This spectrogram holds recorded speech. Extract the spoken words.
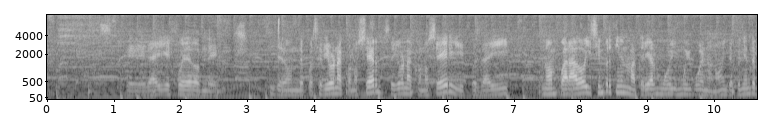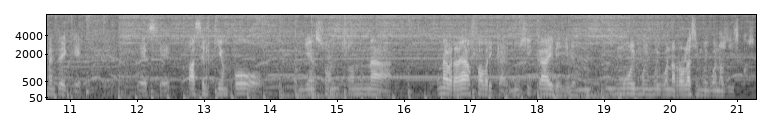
Este, de ahí fue de donde de donde pues se dieron a conocer, se dieron a conocer y pues de ahí no han parado y siempre tienen material muy muy bueno, ¿no? Independientemente de que pues eh, pase el tiempo, también son, son una, una verdadera fábrica de música y de, muy muy muy buenas rolas y muy buenos discos.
